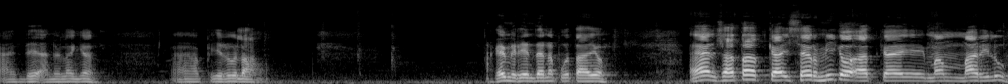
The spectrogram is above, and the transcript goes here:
ah, hindi, ano lang yun. Ah, piro lang. Okay, merienda na po tayo. Ayan, shoutout kay Sir Miko at kay Ma'am Marilu.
